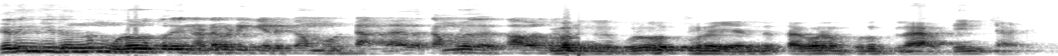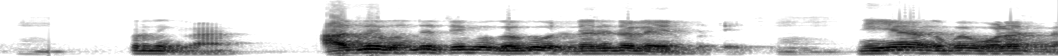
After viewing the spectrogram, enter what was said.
தெரிஞ்சிருந்தும் உளவுத்துறை நடவடிக்கை எடுக்காம விட்டாங்களா? இல்ல தமிழக காவல்துறை உளவுத்துறை எந்த தகவலும் கொடுக்கல அப்படின்ட்டாரு. புரியுதுங்களா அது வந்து திமுகவுக்கு ஒரு நெருடலை ஏற்பட்டுச்சு. நீ ஏன் அங்கே போய் உளர்ன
